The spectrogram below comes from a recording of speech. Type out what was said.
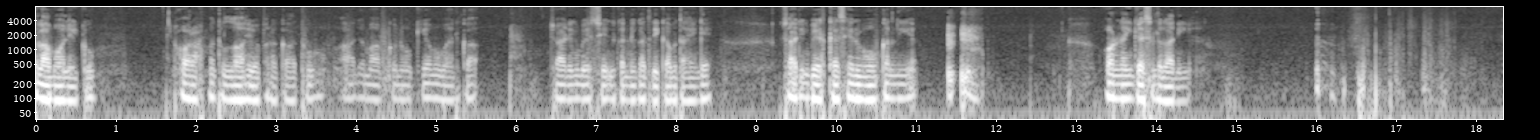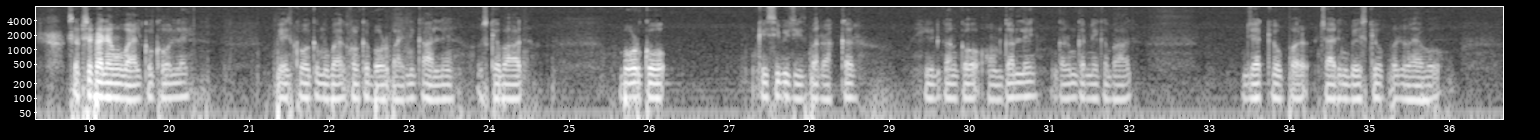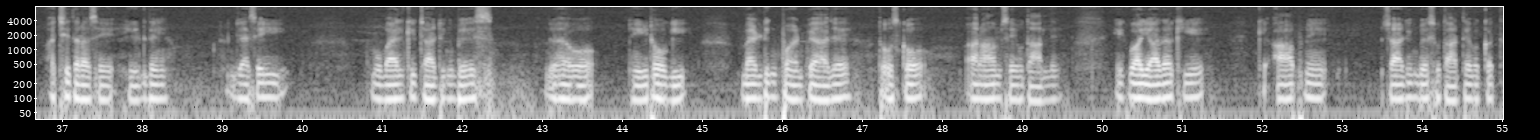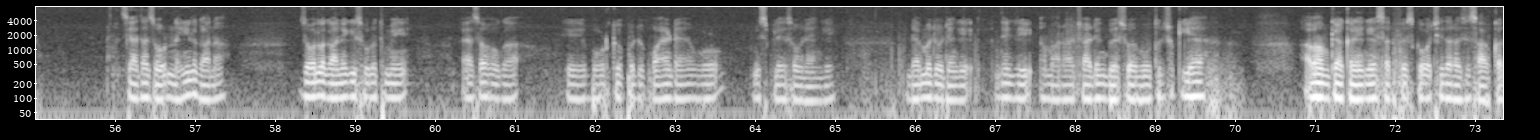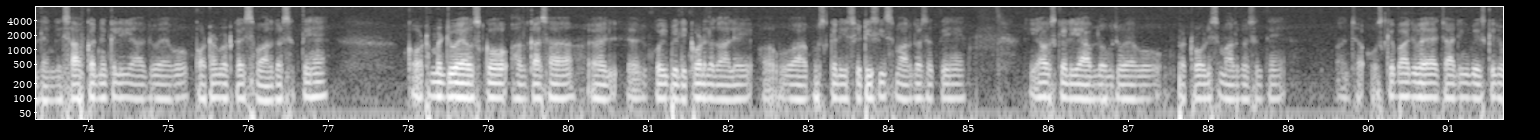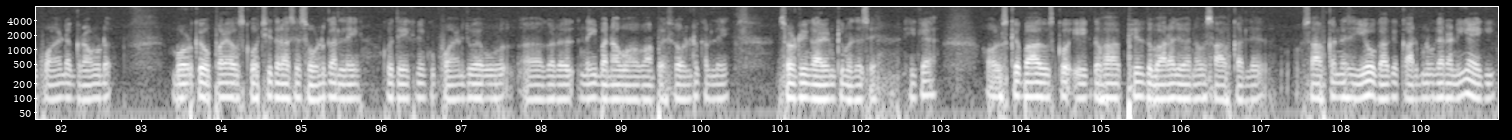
السلام علیکم ورحمۃ اللہ وبرکاتہ۔ آج ہم آپ کو نوکیا موبائل کا چارجنگ بیس چینج کرنے کا طریقہ بتائیں گے۔ چارجنگ بیس کیسے ریموو کرنی ہے اور نئی کیسے لگانی ہے۔ سب سے پہلے موبائل کو کھول لیں۔ پیج کھول کے موبائل کھول کے بورڈ باہر نکال لیں۔ اس کے بعد بورڈ کو کسی بھی چیز پر رکھ کر ہیٹ گن کو آن کر لیں گرم کرنے کے بعد جیک کے اوپر چارجنگ بیس کے اوپر جو ہے وہ اچھی طرح سے ہیٹ دیں۔ جیسے ہی موبائل کی چارجنگ بیس جو ہے وہ ہیٹ ہوگی بیلٹنگ پوائنٹ پہ آ جائے تو اس کو آرام سے اتار لیں۔ ایک بار یاد رکھیے کہ آپ نے چارجنگ بیس اتارتے وقت زیادہ زور نہیں لگانا۔ زور لگانے کی صورت میں ایسا ہوگا کہ بورڈ کے اوپر جو پوائنٹ ہیں وہ مس پلیس ہو جائیں گے ڈیمیج ہو جائیں گے۔ نہیں جی ہمارا چارجنگ بیس جو ہے وہ اتر چکی ہے۔ اب ہم کیا کریں گے؟ سرفیس کو اچھی طرح سے صاف کر لیں گے۔ صاف کرنے کے لیے آپ جو ہے وہ کاٹن بٹ کا استعمال کر سکتے ہیں۔ کاٹن بٹ جو ہے اس کو ہلکا سا کوئی بھی لیکوڈ لگا لے وہ آپ اس کے لیے سی ٹی سی استعمال کر سکتے ہیں۔ یا اس کے لیے آپ لوگ جو ہے وہ پیٹرول استعمال کر سکتے ہیں۔ اچھا اس کے بعد جو ہے چارجنگ بیس کے جو پوائنٹ ہے گراؤنڈ بورڈ کے اوپر ہے، اس کو اچھی طرح سے سولڈ کر لیں۔ کوئی دیکھنے کو پوائنٹ جو ہے وہ اگر نہیں بنا ہوا، وہاں پہ سولڈر کر لیں۔ سولڈرنگ آئرن کی مدد سے، ٹھیک ہے۔ اور اس کے بعد اس کو ایک دفعہ پھر دوبارہ جو ہے نا وہ صاف کر لیں۔ صاف کرنے سے یہ ہوگا کہ کاربن وغیرہ نہیں آئے گی۔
